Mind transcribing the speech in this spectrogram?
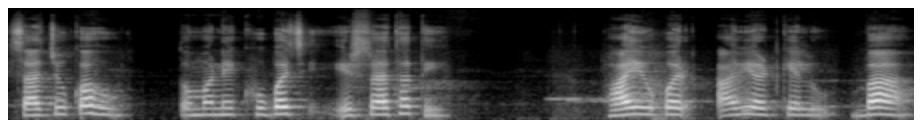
સાચું કહું તો મને ખૂબ જ ઈર્ષા થતી. ભાઈ ઉપર આવી અટકેલું બા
